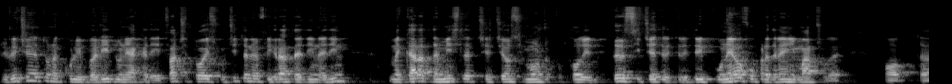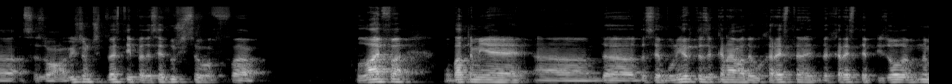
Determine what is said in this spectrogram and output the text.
привличането на Колибали до някъде и това, че той е изключителен в играта един на един, ме карат да мисля, че Челси може да подходи да търси 4-3-3 поне в определени матчове от а, сезона. Виждам, че 250 души са в а, лайфа. Обата ми е а, да, да се абонирате за канала, да го харесате, да харесате епизода.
